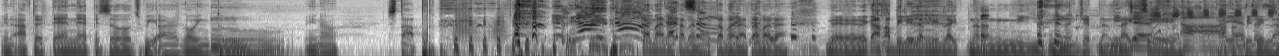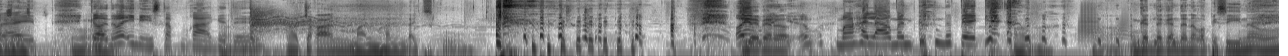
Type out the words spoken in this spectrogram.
You know, after 10 episodes, we are going to, you know, stop. No, no! tama na, tama na, so tama na, tama na. Hindi, hindi, nagkakabili lang ni Light ng ni, ni Jeff ng Ni lights Jeff. eh. Ah, ah, yes, Kakabili that's lang. right. Oo. Ikaw naman, ini-stop mo kagad eh. At saka, mahal-mahal ng lights ko. Oy, Hindi, pero- mga halaman ko na peke. Oo. Oo. Ang ganda-ganda ng opisina, oh.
